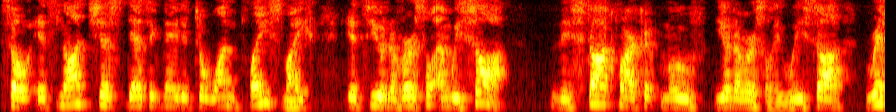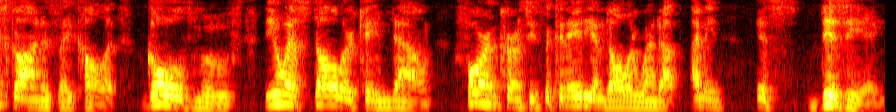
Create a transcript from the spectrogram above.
So it's not just designated to one place, Mike, it's universal. And we saw the stock market move universally. We saw risk on, as they call it. Gold moved. The US dollar came down. Foreign currencies, the Canadian dollar went up. I mean, it's dizzying.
